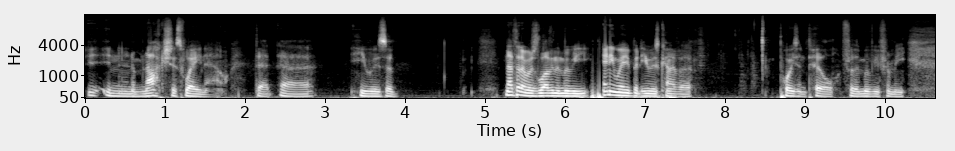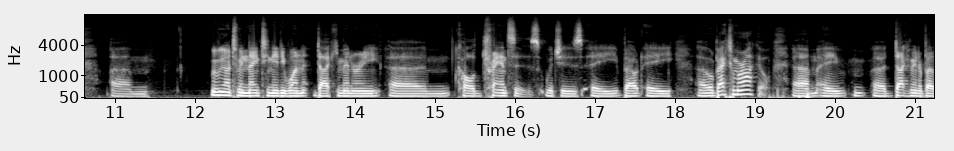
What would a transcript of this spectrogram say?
in an obnoxious way now that uh, he was a not that I was loving the movie anyway, but he was kind of a poison pill for the movie for me. Um, moving on to a 1981 documentary um, called Trances, which is a about a uh, we're back to Morocco, um, a, a documentary about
